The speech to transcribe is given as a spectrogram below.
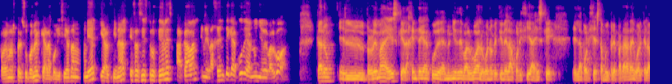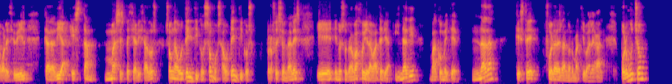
podemos presuponer que a la policía también, y al final esas instrucciones acaban en el agente que acude a Núñez de Balboa. Claro, el problema es que la gente que acude a Núñez de Balboa, lo bueno que tiene la policía es que la policía está muy preparada, igual que la Guardia Civil, cada día están más especializados, son auténticos, somos auténticos profesionales eh, en nuestro trabajo y en la materia, y nadie va a cometer nada que esté fuera de la normativa legal. Por mucho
